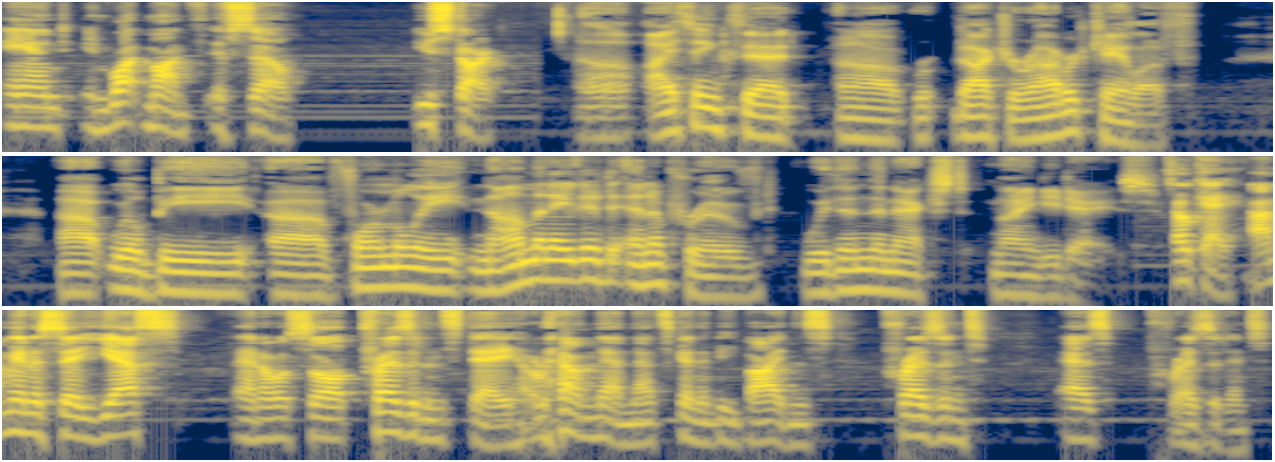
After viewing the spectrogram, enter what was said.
and in what month, if so? You start. Uh, I think that uh, Dr. Robert Califf uh, will be uh, formally nominated and approved within the next 90 days. Okay, I'm going to say yes, and also President's Day around then. That's going to be Biden's present as president.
